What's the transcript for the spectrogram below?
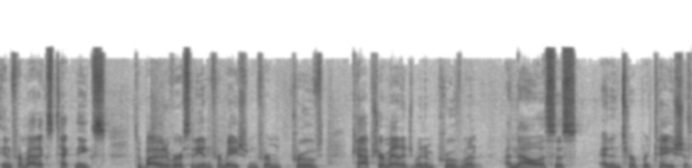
informatics techniques to biodiversity information for improved capture management, improvement, analysis, and interpretation.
